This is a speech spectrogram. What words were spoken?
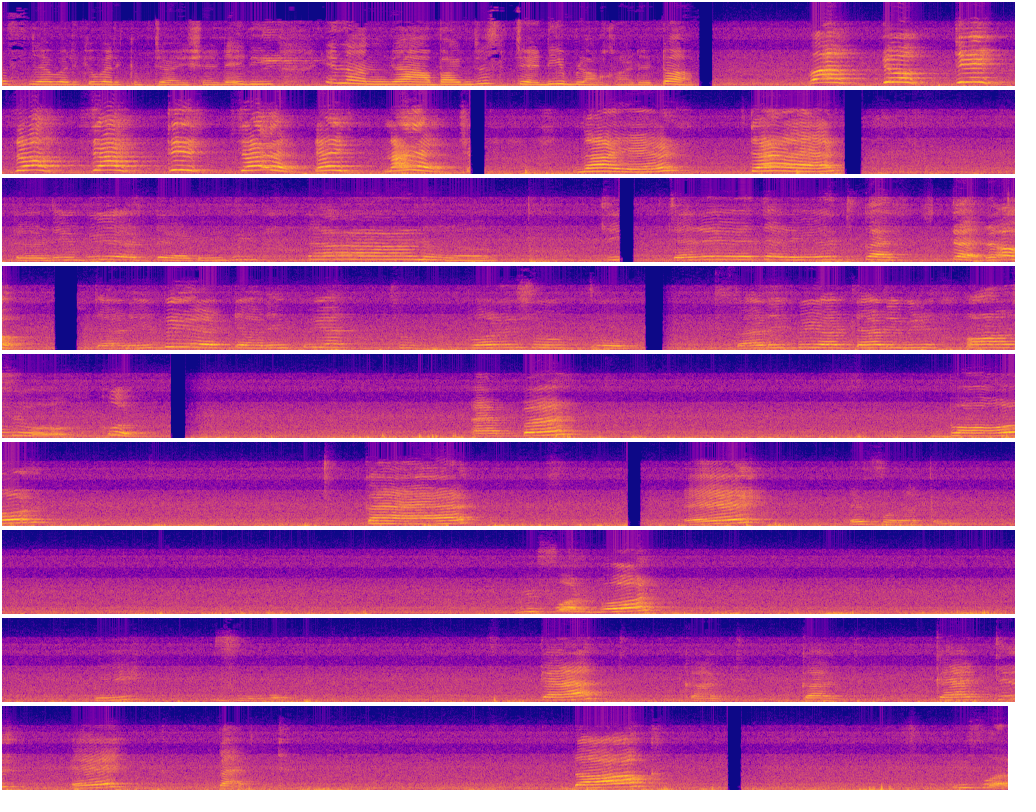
അസ്ലാമലൈക്കും welcome to ഐഷയുടെ ഇനി ഇന്ന് അബാന്റെ study block ആണ് കേട്ടോ Teddy ball, cat, egg, for apple. B for ball, B for. Cat, cat, cat, cat, E for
